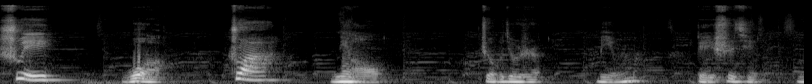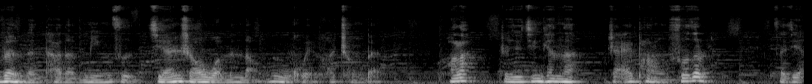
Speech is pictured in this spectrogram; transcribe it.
睡，我抓鸟，这不就是名吗？给事情问问他的名字，减少我们的误会和成本。好了，这就今天的宅胖说字儿，再见。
